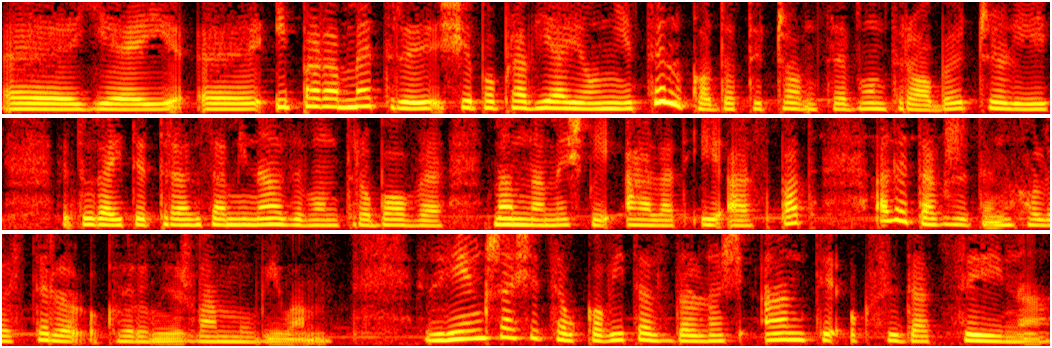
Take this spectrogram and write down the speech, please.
e, jej e, i parametry się poprawiają nie tylko dotyczące wątroby, czyli tutaj te transaminazy wątrobowe, mam na myśli alat i aspat, ale także ten cholesterol, o którym już Wam mówiłam. Zwiększa się całkowita zdolność antyoksydacyjna,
